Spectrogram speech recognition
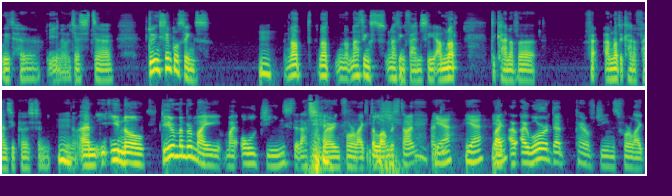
with her, you know, just uh, doing simple things. Mm. Not, not not nothing's nothing fancy. I'm not the kind of a fa- I'm not the kind of fancy person, you Mm. know. And you know, do you remember my my old jeans that I've been wearing for like the longest time? Yeah, yeah, yeah. Like I, I wore that pair of jeans for like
